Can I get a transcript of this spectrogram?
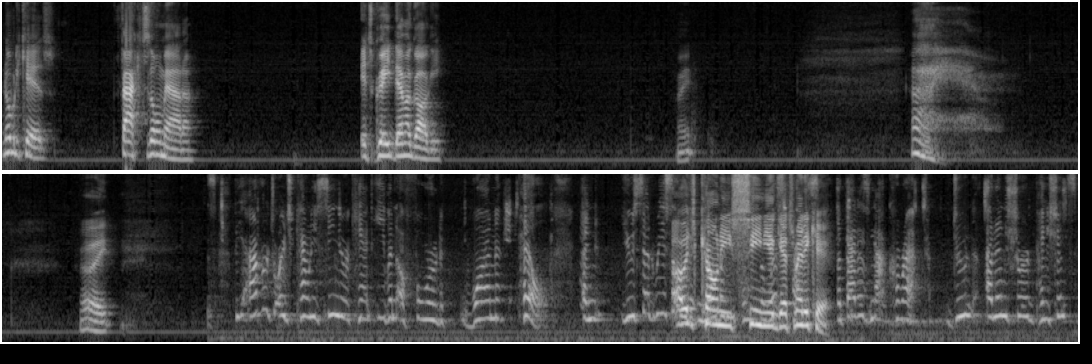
nobody cares. Facts don't matter. It's great demagoguery. Right? All right. The average Orange County senior can't even afford one pill. And you said recently Orange County nobody pays the senior gets price, Medicare. But that is not correct. do uninsured patients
